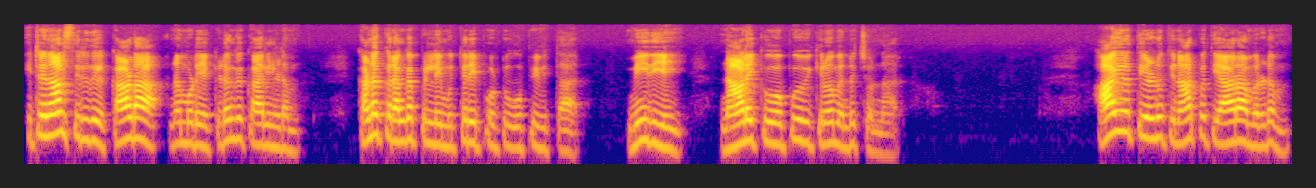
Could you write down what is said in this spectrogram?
இற்றை நாள் சிறிது காடா நம்முடைய கிடங்குக்காரர்களிடம் கணக்கு ரங்கப்பிள்ளை முத்திரை போட்டு ஒப்புவித்தார். மீதியை நாளைக்கு ஒப்புவிக்கிறோம் என்று சொன்னார். ஆயிரத்தி எழுநூற்றி நாற்பத்தி ஆறாம் வருடம்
